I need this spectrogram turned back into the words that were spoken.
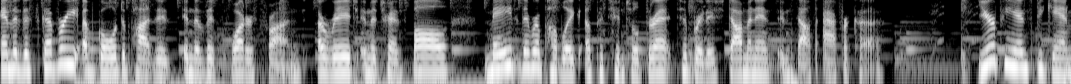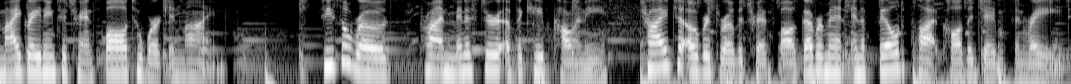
And the discovery of gold deposits in the Witwatersrand, a ridge in the Transvaal, made the Republic a potential threat to British dominance in South Africa. Europeans began migrating to Transvaal to work in mines. Cecil Rhodes, Prime Minister of the Cape Colony, tried to overthrow the Transvaal government in a failed plot called the Jameson Raid.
